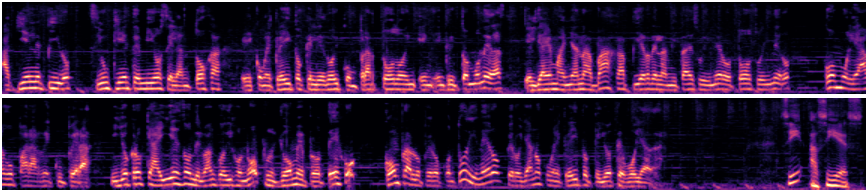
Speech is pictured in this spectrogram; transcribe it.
¿A quién le pido? Si un cliente mío se le antoja eh, con el crédito que le doy comprar todo en, en, criptomonedas, el día de mañana baja, pierde la mitad de su dinero, todo su dinero, ¿cómo le hago para recuperar? Y yo creo que ahí es donde el banco dijo, no, pues yo me protejo, cómpralo, pero con tu dinero, pero ya no con el crédito que yo te voy a dar. Sí, así es.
